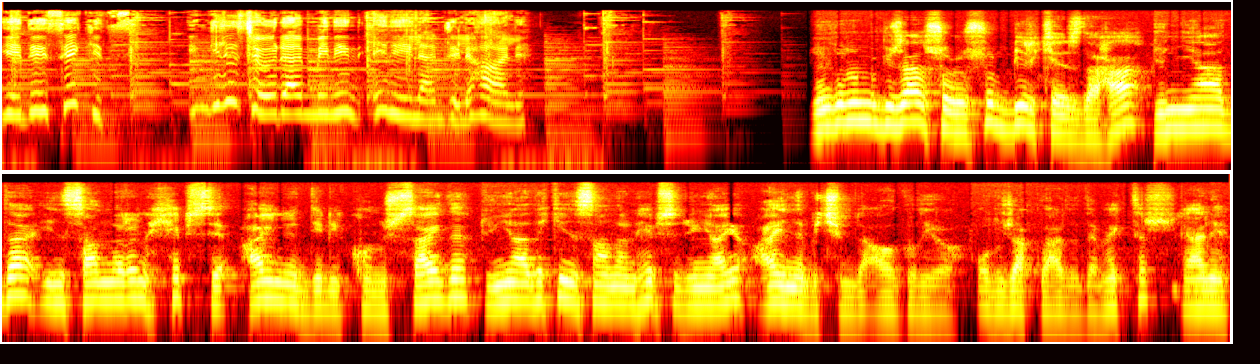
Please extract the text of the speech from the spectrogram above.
YDS Kids, İngilizce öğrenmenin en eğlenceli hali. Duygu'nun bu güzel sorusu bir kez daha dünyada insanların hepsi aynı dili konuşsaydı dünyadaki insanların hepsi dünyayı aynı biçimde algılıyor olacaklardı demektir. Yani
